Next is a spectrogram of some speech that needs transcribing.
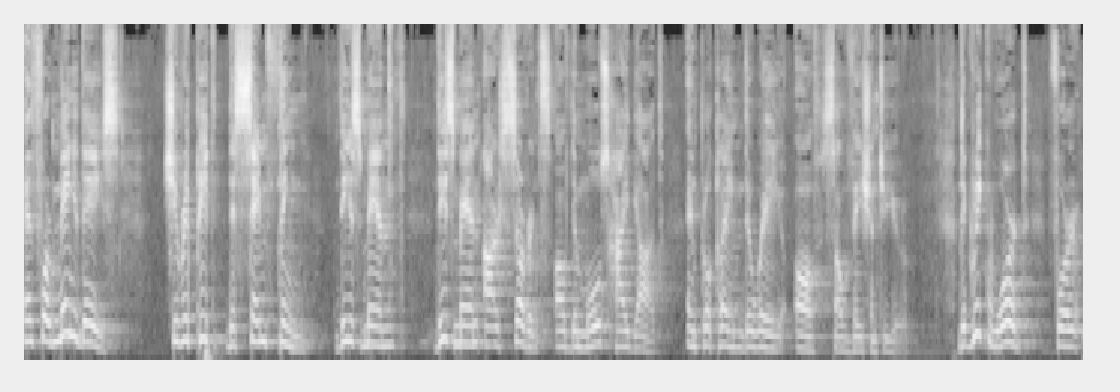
and for many days she repeated the same thing. These men, these men are servants of the Most High God and proclaim the way of salvation to you. The Greek word for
